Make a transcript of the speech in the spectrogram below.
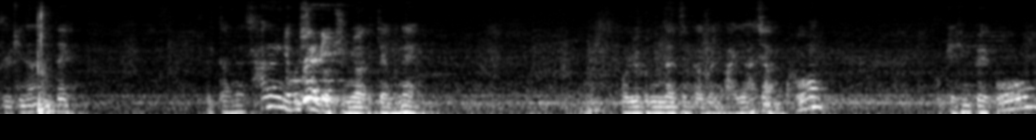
불긴 하는데 일단은 사는 게 훨씬 더. 중요하기 때문에 멀리 붙는다는 생각은 아예 하지 않고 어깨 힘 빼고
